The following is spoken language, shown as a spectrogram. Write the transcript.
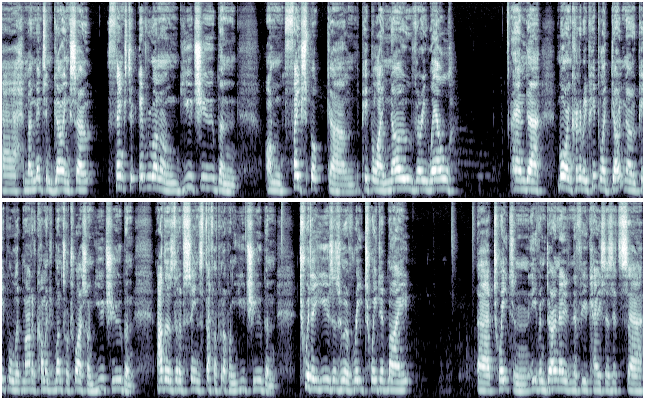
uh, momentum going. So thanks to everyone on YouTube and on Facebook, um, people I know very well, and uh, more incredibly, people I don't know, people that might have commented once or twice on YouTube, and others that have seen stuff I put up on YouTube, and Twitter users who have retweeted my uh, tweet and even donated in a few cases. It's uh,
